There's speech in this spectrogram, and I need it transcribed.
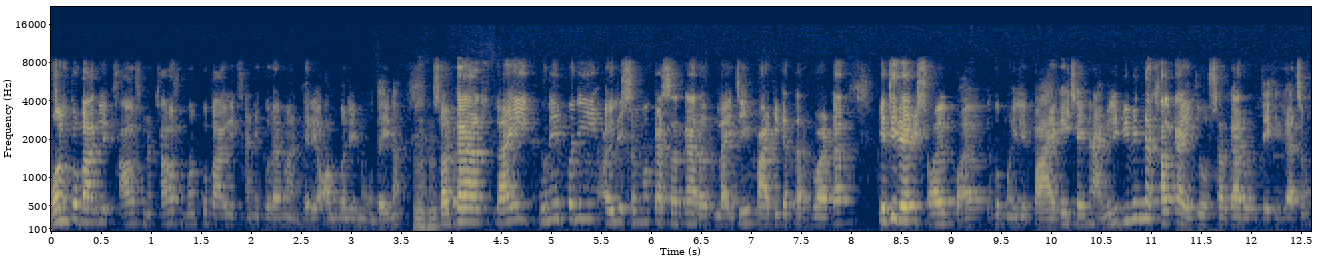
वनको बाघले खाओस् नखाओस् मनको बाघले खाने कुरामा धेरै अल्मलिनु हुँदैन। सरकारलाई कुनै पनि अहिलेसम्मका सरकारहरूलाई चाहिँ पार्टीका तर्फबाट यति धेरै सहयोग भएको मैले पाएकै छैन। हामीले विभिन्न खालका हिजो सरकारहरू देखेका छौँ।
